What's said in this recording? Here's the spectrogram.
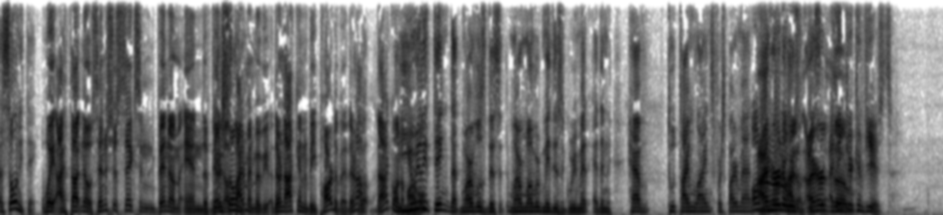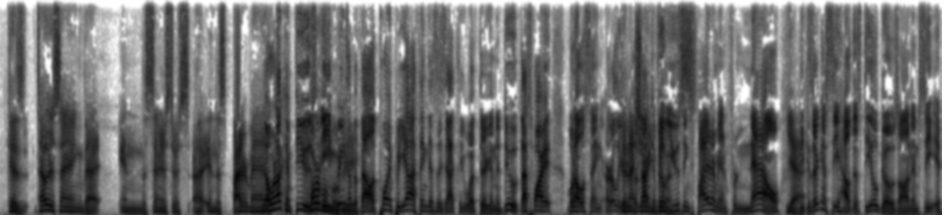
a Sony thing. Wait, I thought no, Sinister Six and Venom and the female Sony. Spider-Man movie, they're not going to be part of it. They're not. Well, they're not going to Marvel. you really think that Marvel's this Marvel made this agreement and then have two timelines for Spider-Man? Oh, no, I no, heard no, it was. don't I, think heard so. I think you're confused because Tyler's saying that in the Sinister, uh, in the Spider-Man. No, we're not confused. Marvel he brings up a valid point, but yeah, I think that's exactly what they're going to do. That's why what I was saying earlier, They're they're not not, going to be using Spider-Man for now, Yeah. because they're going to see how this deal goes on and see if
